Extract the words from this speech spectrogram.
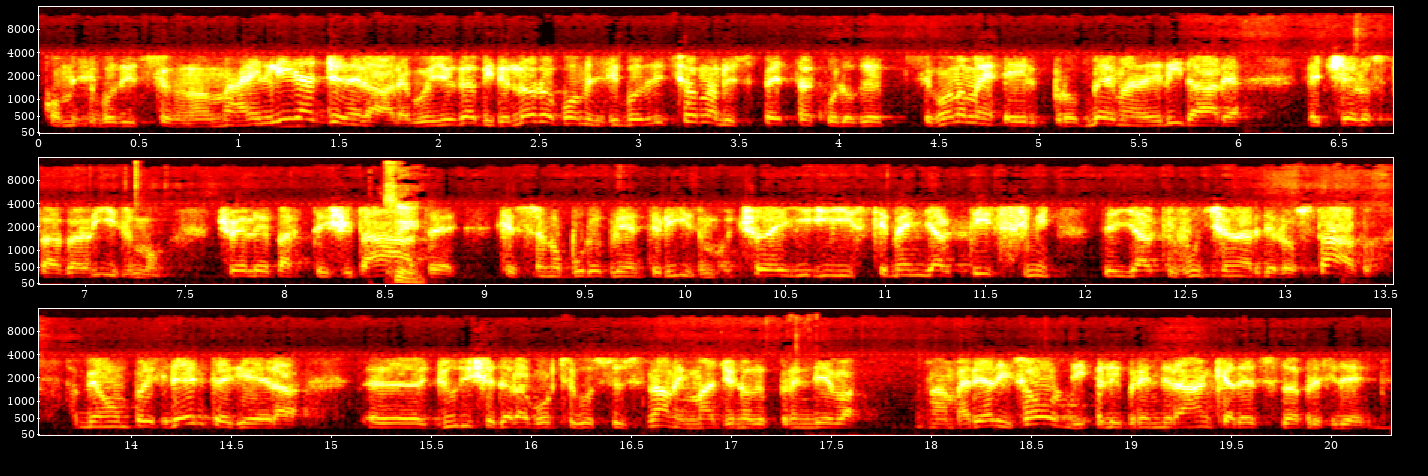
come si posizionano, ma in linea generale voglio capire loro come si posizionano rispetto a quello che secondo me è il problema dell'Italia e cioè lo statalismo, cioè le partecipate sì. che sono pure clientelismo, cioè gli stipendi altissimi degli altri funzionari dello Stato. Abbiamo un presidente che era eh, giudice della Corte Costituzionale, immagino che prendeva una marea di soldi e li prenderà anche adesso da Presidente.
